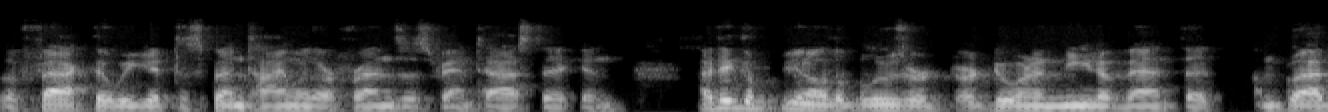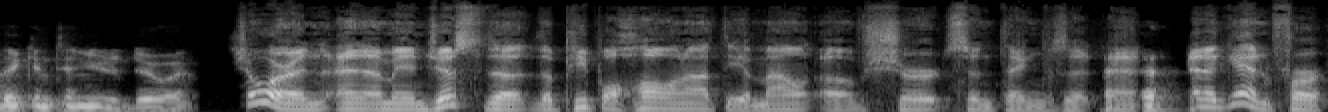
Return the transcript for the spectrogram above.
the fact that we get to spend time with our friends is fantastic. And I think the you know the Blues are, are doing a neat event that I'm glad they continue to do it. Sure, and and I mean just the the people hauling out the amount of shirts and things that, and, and again for,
